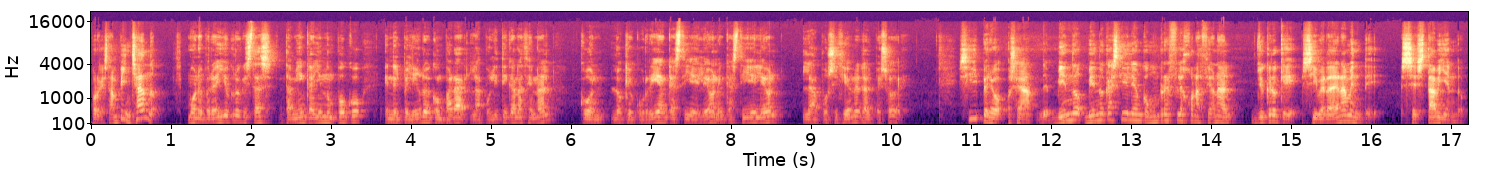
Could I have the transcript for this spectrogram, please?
porque están pinchando. Bueno, pero ahí yo creo que estás también cayendo un poco en el peligro de comparar la política nacional con lo que ocurría en Castilla y León. En Castilla y León la oposición era el PSOE. Sí, pero, o sea, viendo, Castilla y León como un reflejo nacional, yo creo que si verdaderamente se está viendo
